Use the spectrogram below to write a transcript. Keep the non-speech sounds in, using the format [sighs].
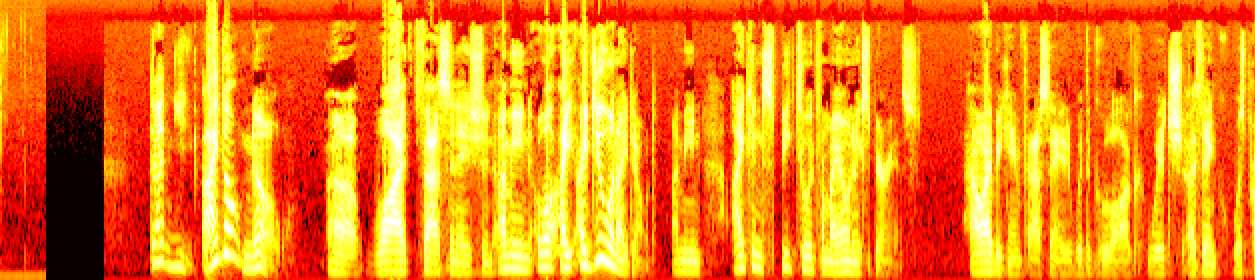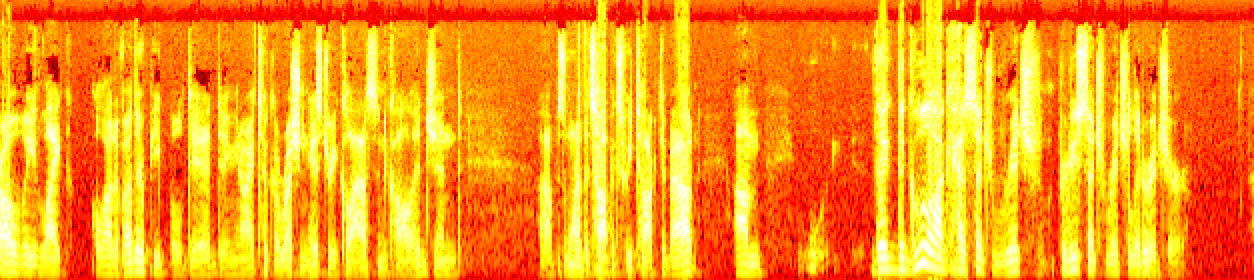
That I don't know uh, why fascination. I mean, well, I, I do and I don't. I mean, I can speak to it from my own experience, how I became fascinated with the Gulag, which I think was probably like a lot of other people did. You know, I took a Russian history class in college, and uh, it was one of the topics we talked about. Um, the the Gulag has such rich, produced such rich literature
